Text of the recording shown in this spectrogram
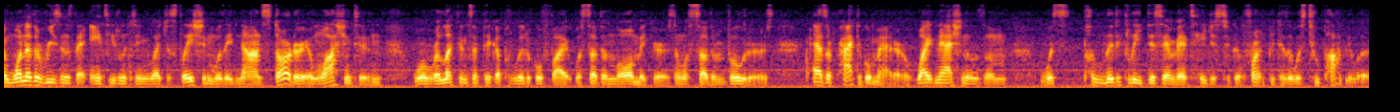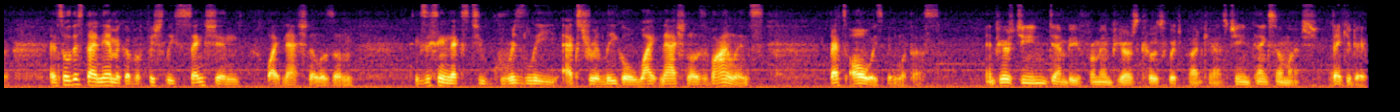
And one of the reasons that anti lynching legislation was a non starter in Washington were reluctant to pick a political fight with Southern lawmakers and with Southern voters. As a practical matter, white nationalism was politically disadvantageous to confront because it was too popular. And so, this dynamic of officially sanctioned white nationalism existing next to grisly, extra legal white nationalist violence, that's always been with us. NPR's Gene Demby from NPR's Code Switch podcast. Gene, thanks so much. Thank you, David.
